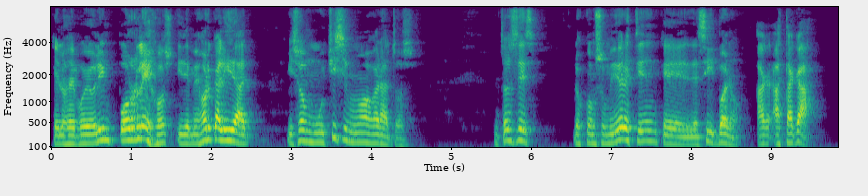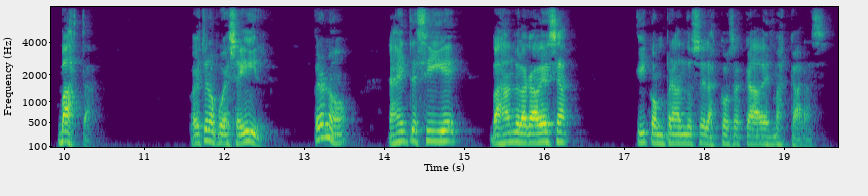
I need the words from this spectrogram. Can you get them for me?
que los de Pollolín por lejos y de mejor calidad y son muchísimo más baratos. Entonces, los consumidores tienen que decir, bueno, hasta acá, basta. esto no puede seguir. Pero no, la gente sigue bajando la cabeza y comprándose las cosas cada vez más caras.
